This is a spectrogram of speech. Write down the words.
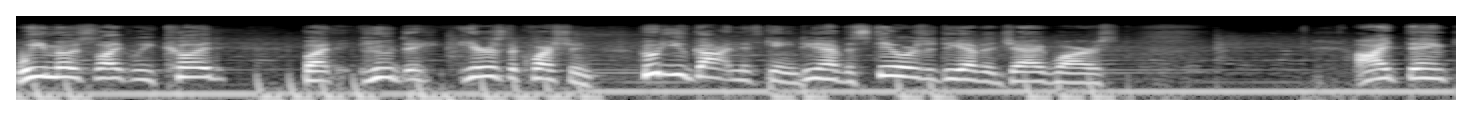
We most likely could, but who? The, here's the question: Who do you got in this game? Do you have the Steelers or do you have the Jaguars? I think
